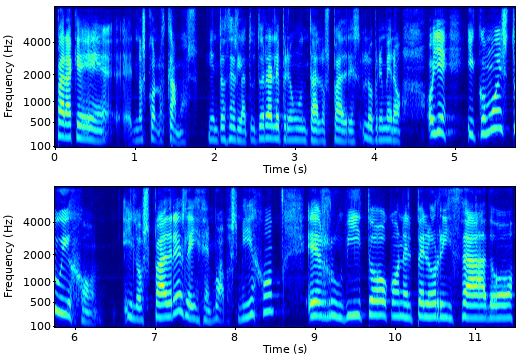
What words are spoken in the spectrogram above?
para que nos conozcamos. Y entonces la tutora le pregunta a los padres, lo primero, oye, ¿y cómo es tu hijo? Y los padres le dicen, pues mi hijo es rubito, con el pelo rizado,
